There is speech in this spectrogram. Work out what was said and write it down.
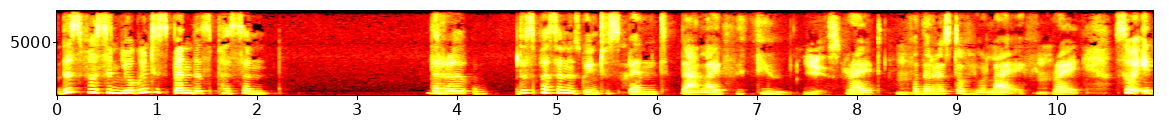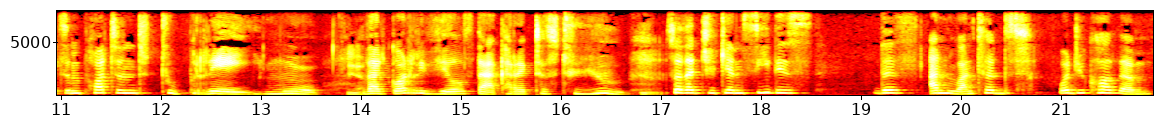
this person you're going to spend this person the this person is going to spend their life with you. Yes. right? Mm-hmm. For the rest of your life. Mm. Right? So it's important to pray more Yeah. that god reveals their characters to you. Mm. So that you can see this this unwanted what do you call them?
